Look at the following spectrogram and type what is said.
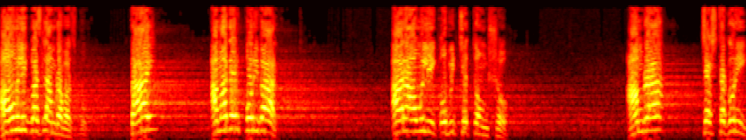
আওয়ামী লীগ বাঁচলে আমরা বাঁচব। তাই আমাদের পরিবার আর আওয়ামী লীগ অবিচ্ছেদ্য অংশ। আমরা চেষ্টা করি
